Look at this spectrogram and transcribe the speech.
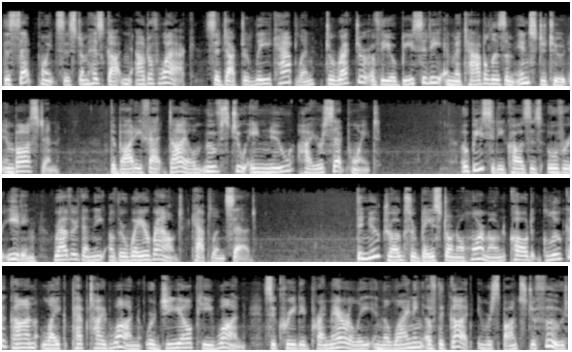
the set point system has gotten out of whack, said Dr. Lee Kaplan, director of the Obesity and Metabolism Institute in Boston. The body fat dial moves to a new, higher set point. Obesity causes overeating rather than the other way around, Kaplan said. The new drugs are based on a hormone called glucagon like peptide 1 or GLP 1, secreted primarily in the lining of the gut in response to food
